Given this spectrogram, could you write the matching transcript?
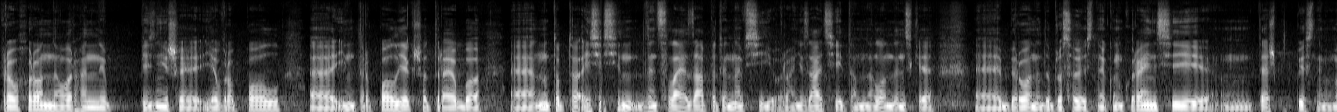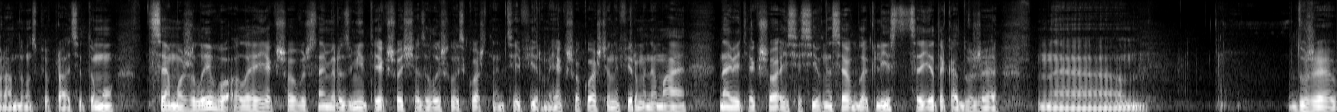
правоохоронні органи. Пізніше Європол, е, Інтерпол, якщо треба. Е, Ну тобто ICC надсилає запити на всі організації, там на Лондонське е, бюро недобросовісної конкуренції, теж підписаний меморандум співпраці. Тому все можливо, але якщо ви ж самі розумієте, якщо ще залишились кошти на ці фірми. Якщо коштів на фірми немає, навіть якщо ICC внесе в блекліст, це є така дуже. Дуже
